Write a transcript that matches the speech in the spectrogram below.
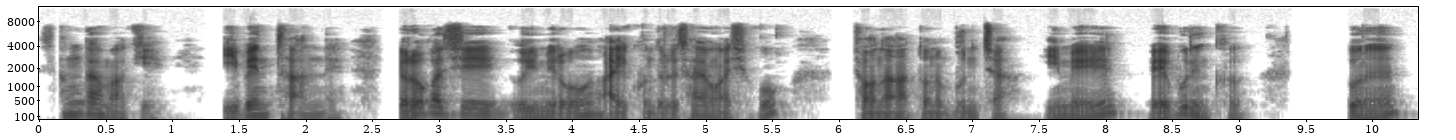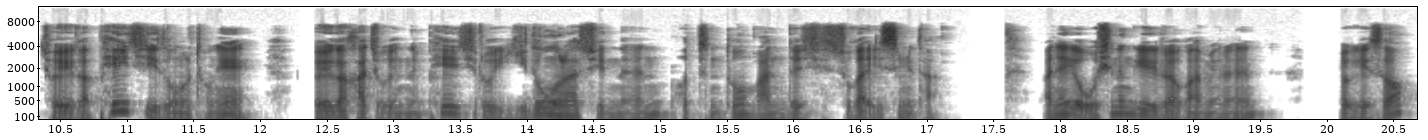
상담하기, 이벤트 안내 여러 가지 의미로 아이콘들을 사용하시고 전화 또는 문자, 이메일, 외부 링크 또는 저희가 페이지 이동을 통해 저희가 가지고 있는 페이지로 이동을 할 수 있는 버튼도 만드실 수가 있습니다. 만약에 오시는 길이라고 하면은 여기서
